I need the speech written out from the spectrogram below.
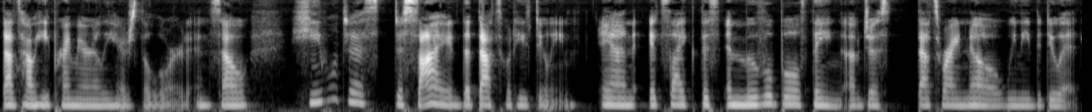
That's how he primarily hears the Lord. And so he will just decide that that's what he's doing. And it's like this immovable thing of just that's where I know we need to do it.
